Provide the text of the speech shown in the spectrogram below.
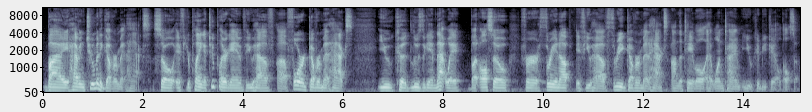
by having too many government hacks. So if you're playing a two player game, if you have uh, four government hacks, you could lose the game that way. But also for three and up, if you have three government hacks on the table at one time, you could be jailed also.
